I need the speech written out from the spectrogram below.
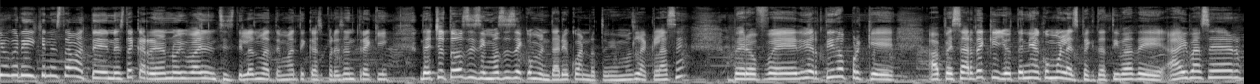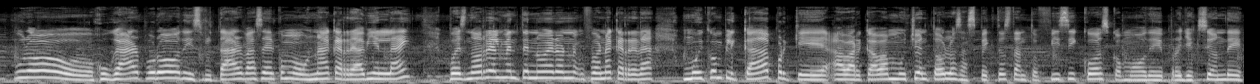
yo creí que en esta mate, en esta carrera no iban a existir las matemáticas, por eso entré aquí. De hecho, todos hicimos ese comentario cuando tuvimos la clase, pero fue divertido porque a pesar de que yo tenía como la expectativa de, ay, va a ser puro jugar, puro disfrutar, va a ser como una carrera bien light, pues no, realmente no era fue una carrera muy complicada porque abarcaba mucho en todos los aspectos, tanto físicos como de de,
